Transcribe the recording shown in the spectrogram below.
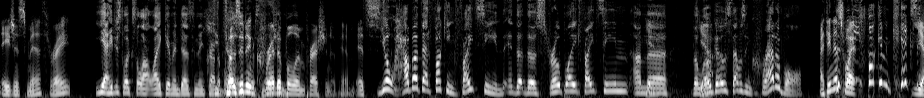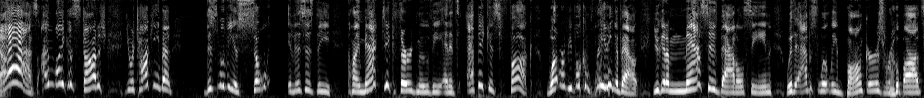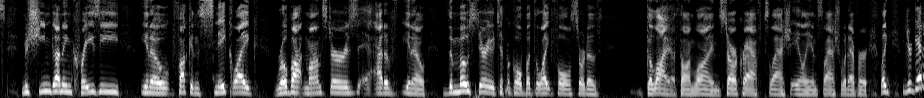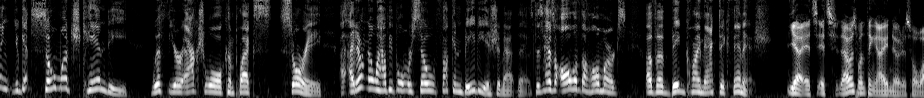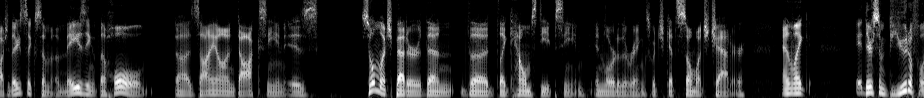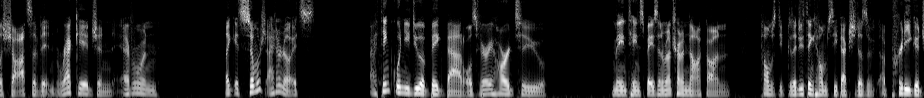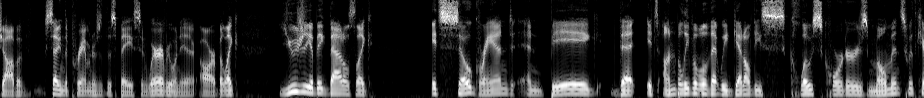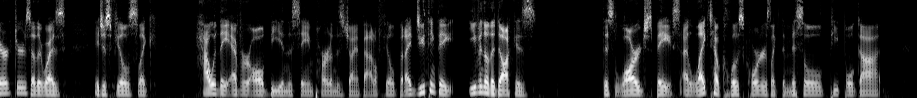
Agent Smith? Right? Yeah, he just looks a lot like him and does an incredible. He does an incredible impression of him. It's Yo, how about that fucking fight scene? The the, the strobe light fight scene on the the Yeah. logos. That was incredible. I think that's this why. he fucking kicks Yeah. ass. I'm like astonished. You were talking about this movie is so this is the climactic third movie and it's epic as fuck. What were people complaining about? You get a massive battle scene with absolutely bonkers robots, machine gunning crazy, you know, fucking snake like robot monsters out of, you know, the most stereotypical but delightful sort of Goliath online, StarCraft slash Alien slash whatever. Like you're getting, you get so much candy with your actual complex story. I, don't know how people were so fucking babyish about this. This has all of the hallmarks of a big climactic finish. Yeah, it's it's that was one thing I noticed while watching. There's like some amazing. The whole uh, Zion dock scene is so much better than the like Helm's Deep scene in Lord of the Rings, which gets so much chatter. And like, it, there's some beautiful shots of it in wreckage, and everyone like it's so much. I don't know. It's I think when you do a big battle, it's very hard to maintain space. And I'm not trying to knock on Helm's Deep because I do think Helm's Deep actually does a, a, pretty good job of setting the parameters of the space and where everyone are. But like usually a big battle's like it's so grand and big that it's unbelievable that we'd get all these close quarters moments with characters. Otherwise, it just feels like how would they ever all be in the same part on this giant battlefield? But I do think they, even though the dock is this large space, I liked how close quarters like the missile people got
